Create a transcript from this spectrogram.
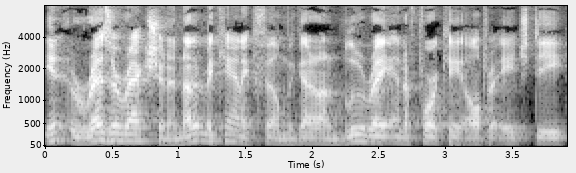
in Resurrection, another Mechanic film. We got it on Blu-ray and a 4K Ultra HD.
